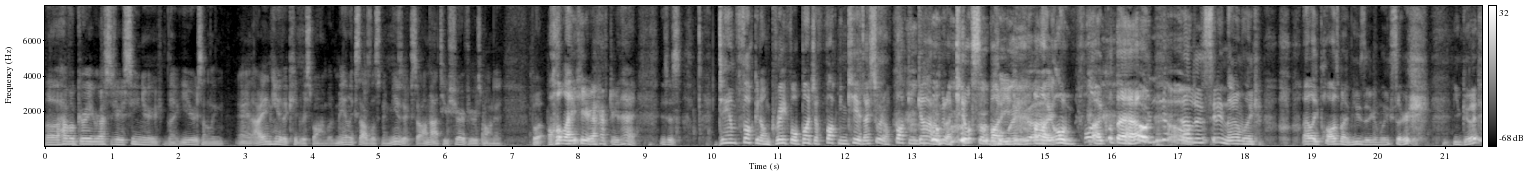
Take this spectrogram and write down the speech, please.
uh, have a great rest of your senior like year or something." And I didn't hear the kid respond, but mainly because I was listening to music, so I'm not too sure if he responded. But all I hear after that is just. Damn fucking ungrateful bunch of fucking kids. I swear to fucking God, I'm gonna kill somebody. Oh I'm like, oh fuck, what the hell? Oh, no. And I'm just sitting there, I'm like, I like pause my music. I'm like, sir, you good?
